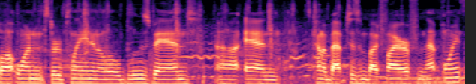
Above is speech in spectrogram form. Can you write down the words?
bought one, started playing in a little blues band, uh, and it's kind of baptism by fire from that point.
